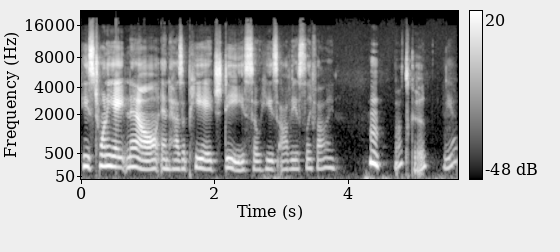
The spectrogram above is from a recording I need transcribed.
He's 28 now and has a PhD, so he's obviously fine. Hmm, that's good. Yeah.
